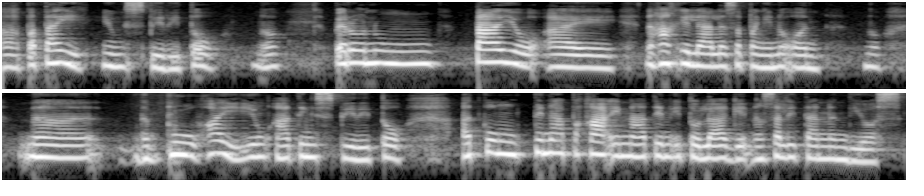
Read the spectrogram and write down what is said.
uh, patay yung espiritu, no? Pero nung tayo ay nakakilala sa Panginoon, no, na nabuhay yung ating espiritu. At kung pinapakain natin ito lagi ng salita ng Diyos,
